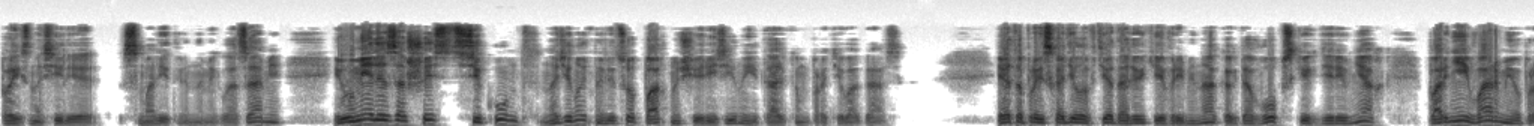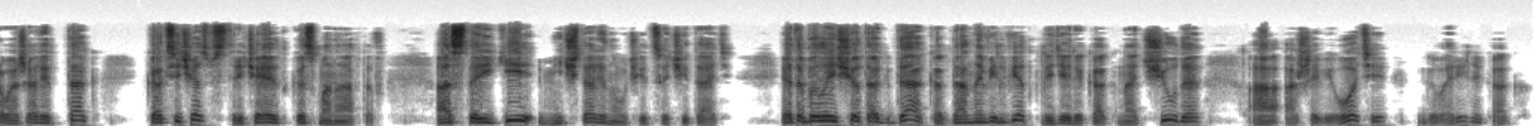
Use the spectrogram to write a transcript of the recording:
произносили с молитвенными глазами и умели за шесть секунд натянуть на лицо пахнущий резиной и тальком противогаз. Это происходило в те далекие времена, когда в обских деревнях парней в армию провожали так, как сейчас встречают космонавтов, а старики мечтали научиться читать. Это было еще тогда, когда на вельвет глядели как на чудо, а о шевиоте говорили как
